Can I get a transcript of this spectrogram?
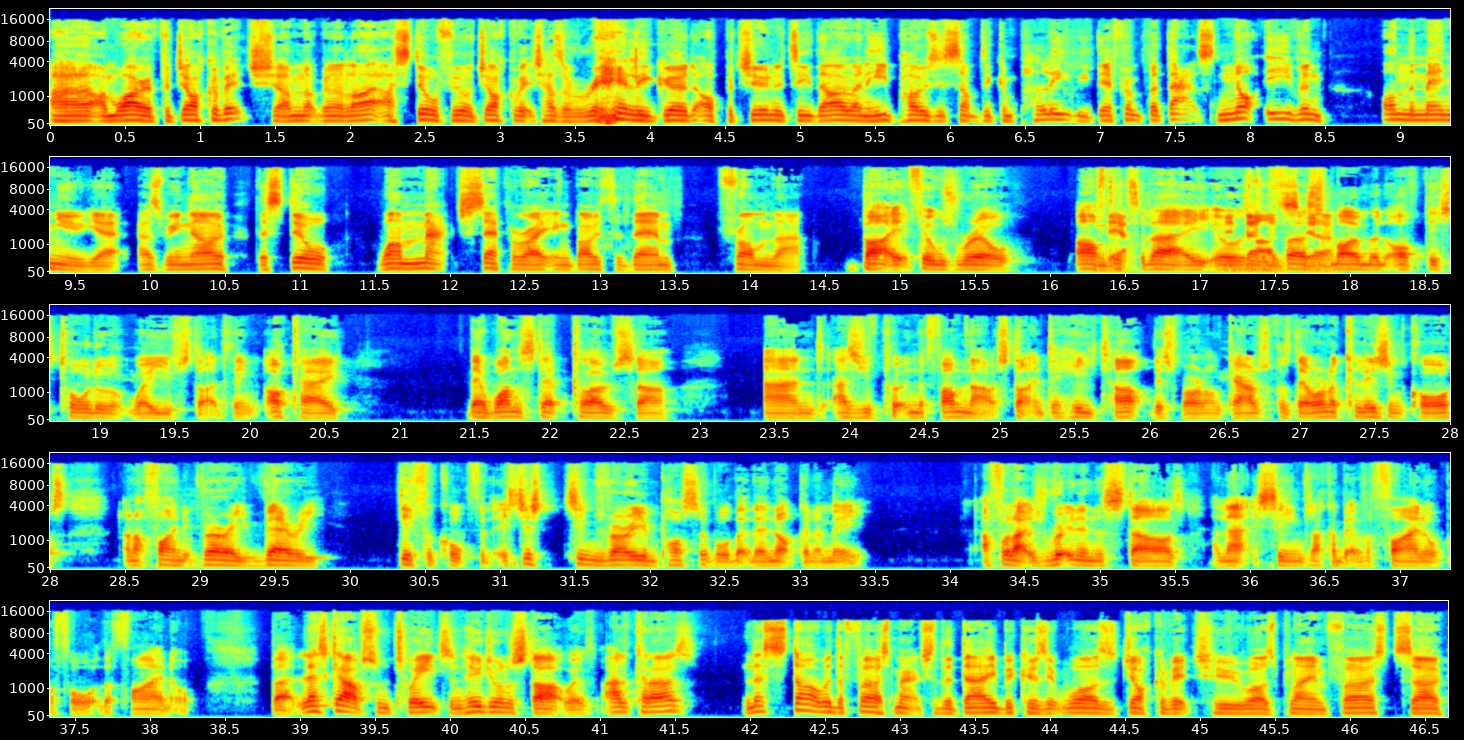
uh, I'm worried for Djokovic. I'm not going to lie. I still feel Djokovic has a really good opportunity, though, and he poses something completely different. But that's not even on the menu yet. As we know, there's still one match separating both of them from that. But it feels real. After yeah. today, it, it was does, the first yeah. moment of this tournament where you've started to think, okay, they're one step closer. And as you've put in the thumbnail, it's starting to heat up this Roland Garros because they're on a collision course. And I find it very, very difficult for it just seems very impossible that they're not going to meet. I feel like it's written in the stars, and that seems like a bit of a final before the final. But let's get up some tweets. And who do you want to start with? Alcaraz? Let's start with the first match of the day because it was Djokovic who was playing first. So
